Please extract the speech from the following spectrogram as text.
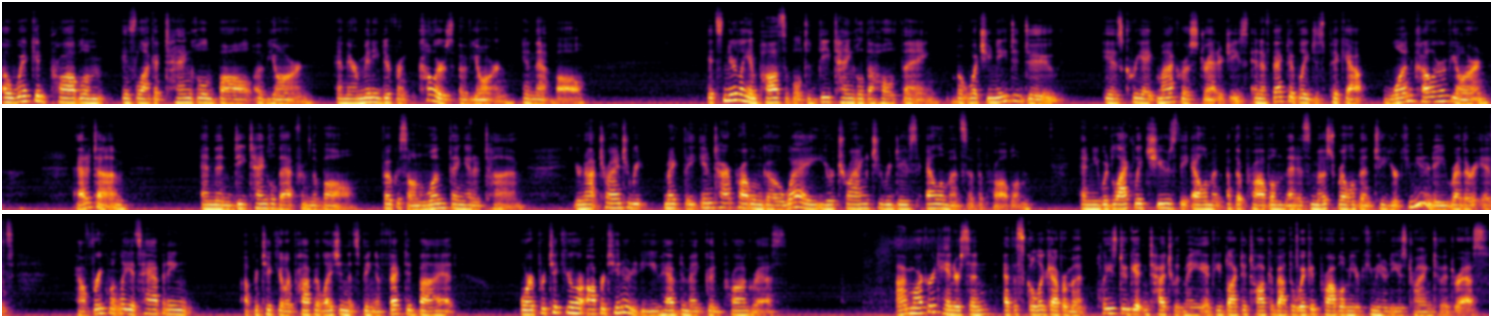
a wicked problem is like a tangled ball of yarn, and there are many different colors of yarn in that ball. It's nearly impossible to detangle the whole thing, but what you need to do is create micro strategies and effectively just pick out one color of yarn at a time and then detangle that from the ball. Focus on one thing at a time. You're not trying to re- make the entire problem go away, you're trying to reduce elements of the problem. And you would likely choose the element of the problem that is most relevant to your community, whether it's how frequently it's happening, a particular population that's being affected by it, or a particular opportunity you have to make good progress. I'm Margaret Henderson at the School of Government. Please do get in touch with me if you'd like to talk about the wicked problem your community is trying to address.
